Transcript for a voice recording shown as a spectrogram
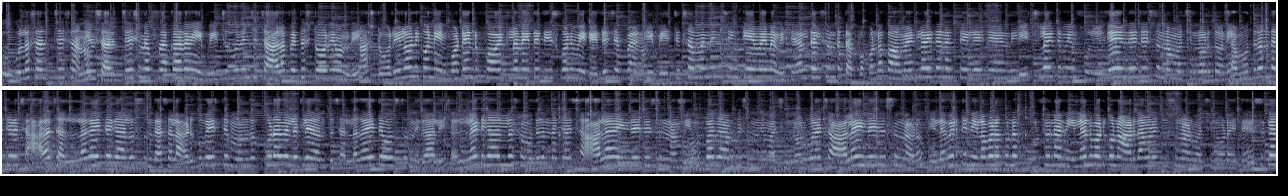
గూగుల్లో సెర్చ్ చేశాను. నేను సెర్చ్ చేసిన ప్రకారం ఈ బీచ్ గురించి చాలా పెద్ద స్టోరీ ఉంది. ఆ స్టోరీలోని కొన్ని ఇంపార్టెంట్ పాయింట్లను అయితే తీసుకొని మీకైతే చెప్పాను. ఈ బీచ్కి సంబంధించి ఇంకేమైనా విషయాలు తెలిసి ఉంటే తప్పకుండా కామెంట్లో అయితే నాకు తెలియజేయండి. బీచ్లో అయితే మేము ఫుల్గా ఎంజాయ్ చేస్తున్నాం మా చిన్నోడితో సముద్రం దగ్గర చాలా చల్లగా అయితే గాలి వస్తుంది. అసలు అడుగు వేస్తే ముందుకు కూడా వెళ్ళట్లేదు. అంత చల్లగా అయితే వస్తుంది గాలి. చల్లటి గాలిలో సముద్రం దగ్గర చాలా ఎంజాయ్ చేస్తున్నాం. మేము అనిపిస్తుంది మా చిన్నోడు కూడా చాలా ఎంజాయ్ చేస్తున్నాడు. నిలబెడితే నిలబడకుండా కూర్చొని ఆ నీళ్ళని పట్టుకొని ఆడదామని చూస్తున్నాడు మా చిన్నోడైతే. ఇసుక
